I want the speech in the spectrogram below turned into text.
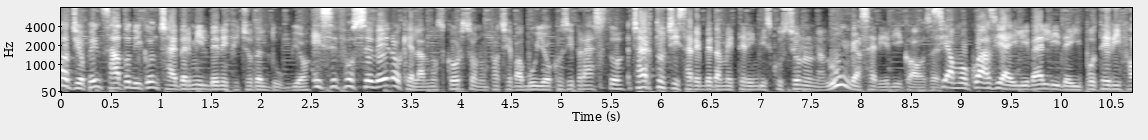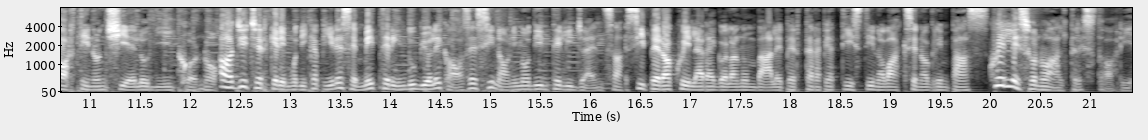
Oggi ho pensato di concedermi il beneficio del dubbio. E se fosse vero che l'anno scorso non faceva buio così presto? Certo ci sarebbe da mettere in discussione una lunga serie di cose. Siamo quasi ai livelli dei poteri forti non ci lo dicono. Oggi cercheremo di capire se mettere in dubbio le cose è sinonimo di intelligenza. Sì, però qui la regola non vale per terapiattisti Novax e No Green Pass. Quelle sono altre storie.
